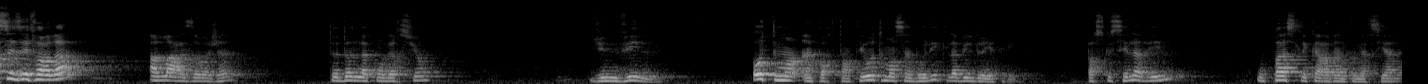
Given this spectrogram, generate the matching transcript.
ces efforts-là, Allah Azzawajal te donne la conversion d'une ville hautement importante et hautement symbolique, la ville de Yathrib. Parce que c'est la ville où passent les caravanes commerciales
